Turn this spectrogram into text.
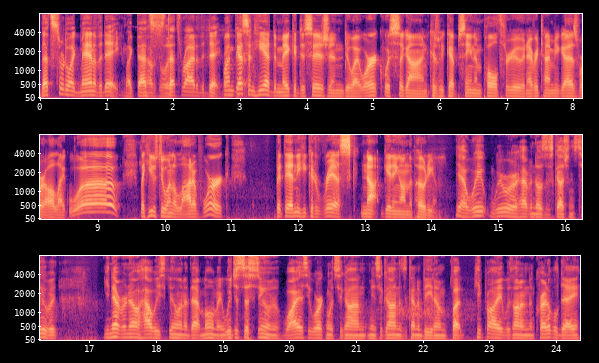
that's sort of like man of the day. Like, that's Absolutely. that's ride of the day. Well, I'm there. guessing he had to make a decision. Do I work with Sagan? Because we kept seeing him pull through, and every time you guys were all like, whoa, like he was doing a lot of work, but then he could risk not getting on the podium. Yeah, we we were having those discussions too, but you never know how he's feeling at that moment. We just assume why is he working with Sagan? I mean, Sagan is going to beat him, but he probably was on an incredible day.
